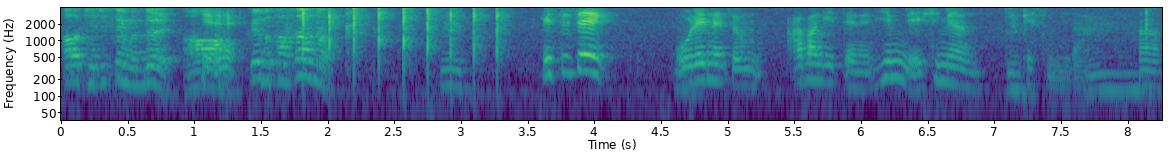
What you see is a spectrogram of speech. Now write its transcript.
어, 개축생분들. 아, 예. 그래도 박수 한 번. 음. 개축생 올해는 좀 하반기 때는 힘내시면 좋겠습니다. 음. 어,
